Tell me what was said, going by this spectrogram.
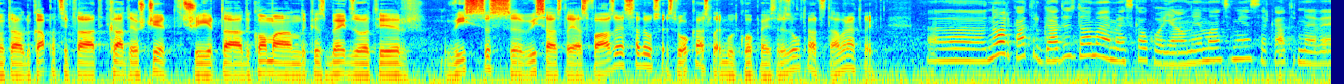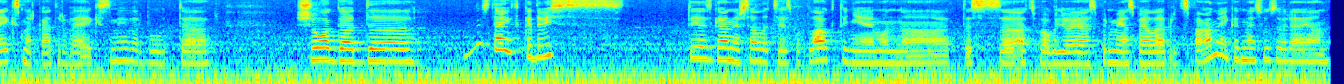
nu, tādu kapacitāti. Kā tev šķiet, šī ir tāda komanda, kas beidzot ir visas, visās tajās fāzēs sadūsies rokās, lai būtu kopējs rezultāts. Tā varētu teikt. Uh, nu, ar katru gadu es domāju, mēs kaut ko jaunu iemācāmies, ar katru neveiksmi, ar katru veiksmi. Varbūt uh, šogad uh, es teiktu, ka viss diezgan ir salicies pa plauktiņiem, un uh, tas atspoguļojās pirmajā spēlē pret Spāniju, kad mēs uzvarējām.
